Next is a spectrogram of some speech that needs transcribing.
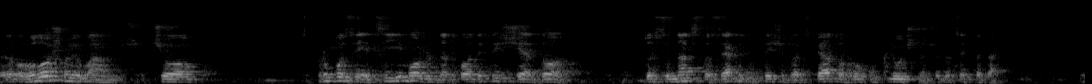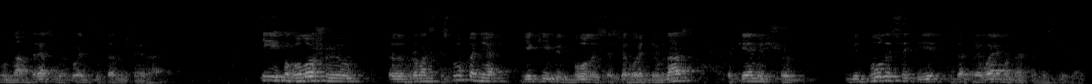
Е, Оголошую вам, що пропозиції можуть надходити ще до, до 17 серпня 2025 року включно щодо цих питань. Ну, на адресу Верховенської селищної ради. І оголошую е, громадські слухання, які відбулися сьогодні у нас, такими, що відбулися і закриваємо наше засідання.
